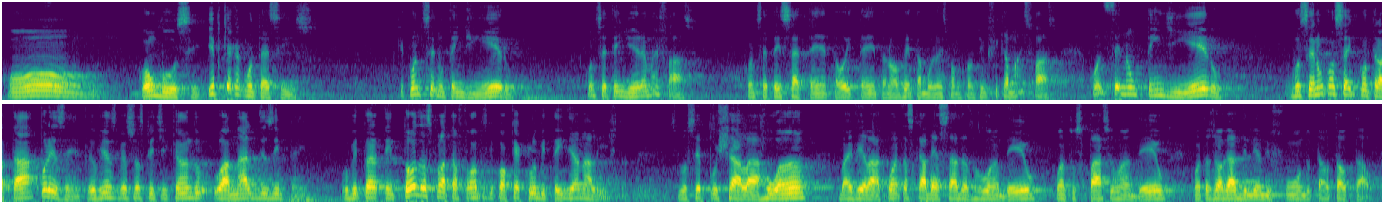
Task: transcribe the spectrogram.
com com o Bussi. E por que, que acontece isso? Porque quando você não tem dinheiro, quando você tem dinheiro é mais fácil. Quando você tem 70, 80, 90 milhões para montar um time, fica mais fácil. Quando você não tem dinheiro, você não consegue contratar, por exemplo, eu vi as pessoas criticando o análise de desempenho. O Vitória tem todas as plataformas que qualquer clube tem de analista. Se você puxar lá Juan, vai ver lá quantas cabeçadas o Juan deu, quantos passes o Juan deu, quantas jogadas de linha de fundo, tal, tal, tal.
